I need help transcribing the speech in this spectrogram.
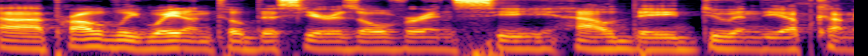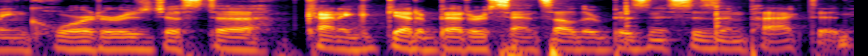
uh, probably wait until this year is over and see how they do in the upcoming quarters just to kind of get a better sense how their business is impacted.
